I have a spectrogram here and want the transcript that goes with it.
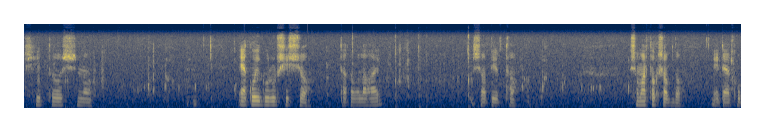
শীতোষ্ণ। একই গুরুর শিষ্য, তাকে বলা হয় সতীর্থ। সমার্থক শব্দ। এটা খুব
